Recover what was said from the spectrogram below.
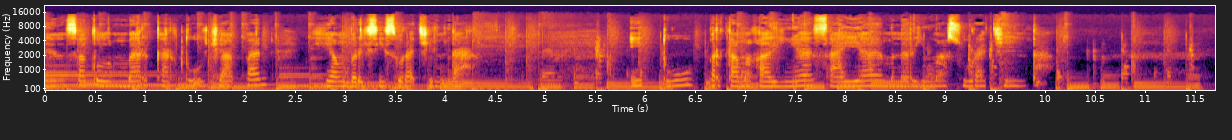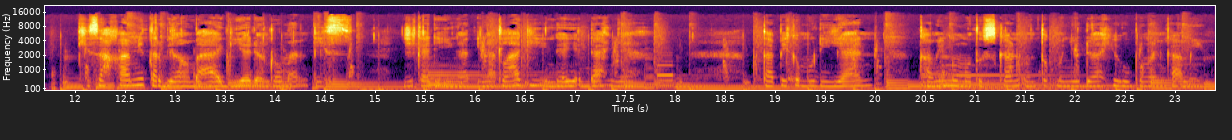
dan satu lembar kartu ucapan yang berisi surat cinta. Itu pertama kalinya saya menerima surat cinta. Kisah kami terbilang bahagia dan romantis jika diingat-ingat lagi indah-indahnya. Tapi kemudian kami memutuskan untuk menyudahi hubungan kami.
